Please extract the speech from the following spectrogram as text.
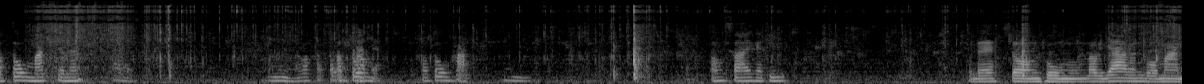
ข้าวต้มมัดใช่ไหมใช่อืมแล้วก็ข้าวต้มข้าวต้ผัมดอะข้าวต้มผัด อืมต้องใส่กะทิเลยซองทุงเราย่ามันบ่มัน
